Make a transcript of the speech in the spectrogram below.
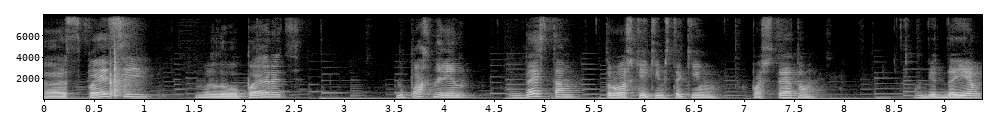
е, спеції, можливо, перець. Ну, пахне він десь там трошки якимсь таким паштетом віддає.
